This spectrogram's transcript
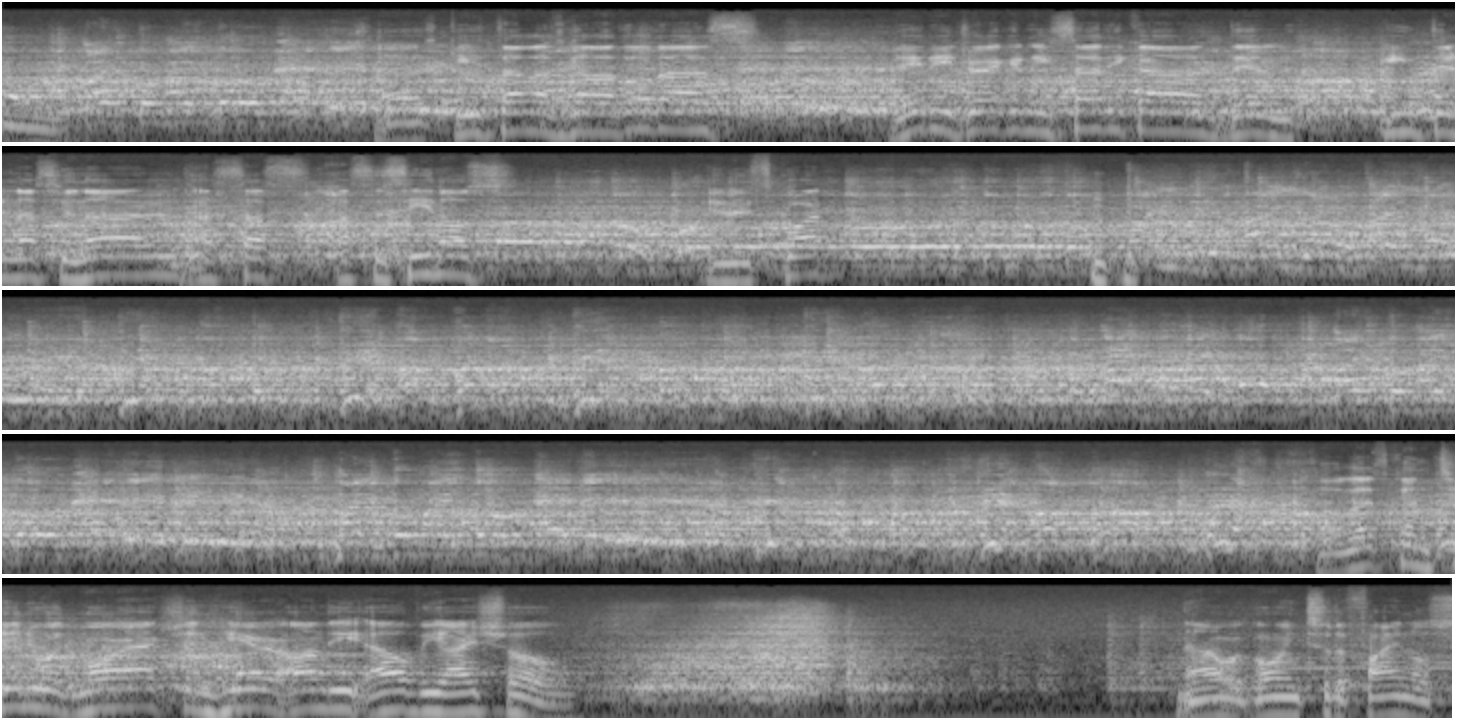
Aquí están las ganadoras, Lady Dragon y Sarika del Internacional Asas- Asesinos el squad. continue with more action here on the LVI show. Now we're going to the finals.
